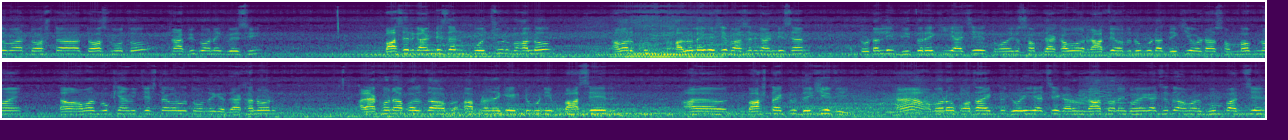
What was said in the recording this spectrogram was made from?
তোমার দশটা দশ মতো ট্রাফিক অনেক বেশি। বাসের কন্ডিশান প্রচুর ভালো, আমার খুবই ভালো লেগেছে বাসের কন্ডিশান টোটালি ভিতরে কি আছে, তোমাদেরকে সব দেখাবো। রাতে অতটুকুটা দেখি ওটা সম্ভব নয়। তাও আমার পক্ষে আমি চেষ্টা করব তোমাদেরকে দেখানোর। আর এখন আপাতত আপ- আপনাদেরকে একটুখানি বাসের বাসটা একটু দেখিয়ে দিই। হ্যাঁ আমারও কথা একটু জড়িয়ে যাচ্ছে, কারণ রাত অনেক হয়ে গেছে তো আমার ঘুম পাচ্ছে।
